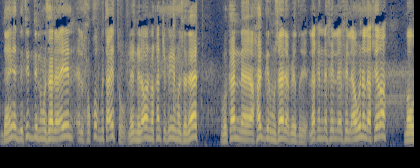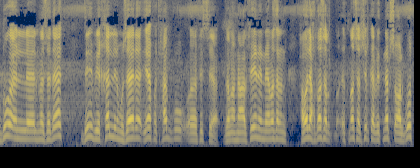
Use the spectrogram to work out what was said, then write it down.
ده هي بتدي المزارعين الحقوق بتاعتهم لأن الأول ما كانش فيه مزادات وكان حق المزارع بيضيع. لكن في في الآونة الأخيرة موضوع ال- المزادات دي بيخلي المزارع ياخد حقه آه، في السعر. زي ما إحنا عارفين إن مثلا حوالي 11 12 شركة بيتنافسوا على القطن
